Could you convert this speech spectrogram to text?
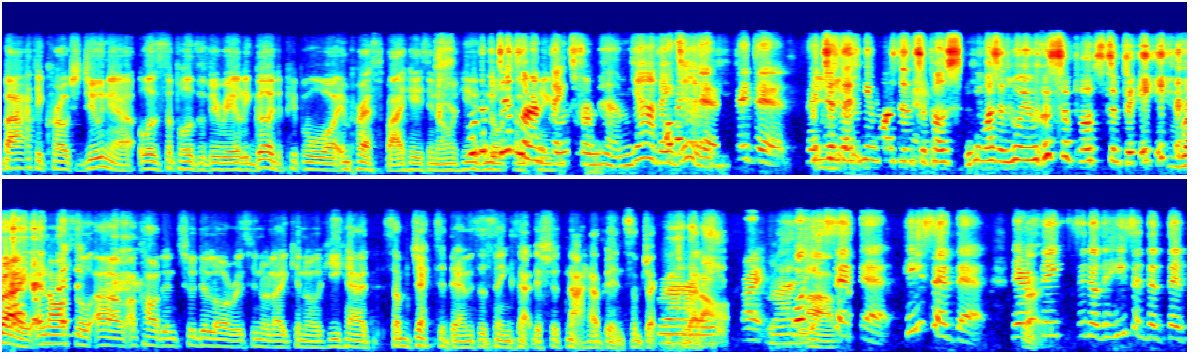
Barty Crouch Jr. was supposed to be really good. People were impressed by his, you know, his Well, they did learn things. things from him. Yeah, they Oh, did. They did. They It's just did. that he wasn't supposed. He wasn't who he was supposed to be. right and also um according to dolores you know like you know he had subjected them to things that they should not have been subjected to at all Right. Right. Well, he Um, said that. He said that. There are Right. things, you know, that he said that the,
